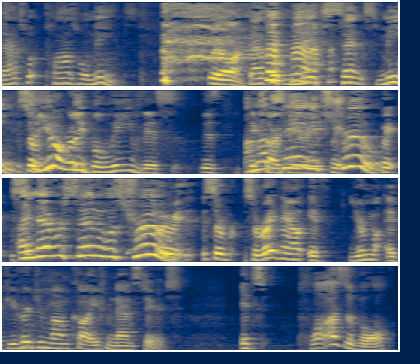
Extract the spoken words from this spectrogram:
That's what plausible means. wait, hold on. That's what makes sense means. So you don't really believe this? This Pixar I'm not saying theory? it's true. wait, I never said it was true. Wait, wait, so so right now, if your if you heard your mom call you from downstairs, it's plausible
